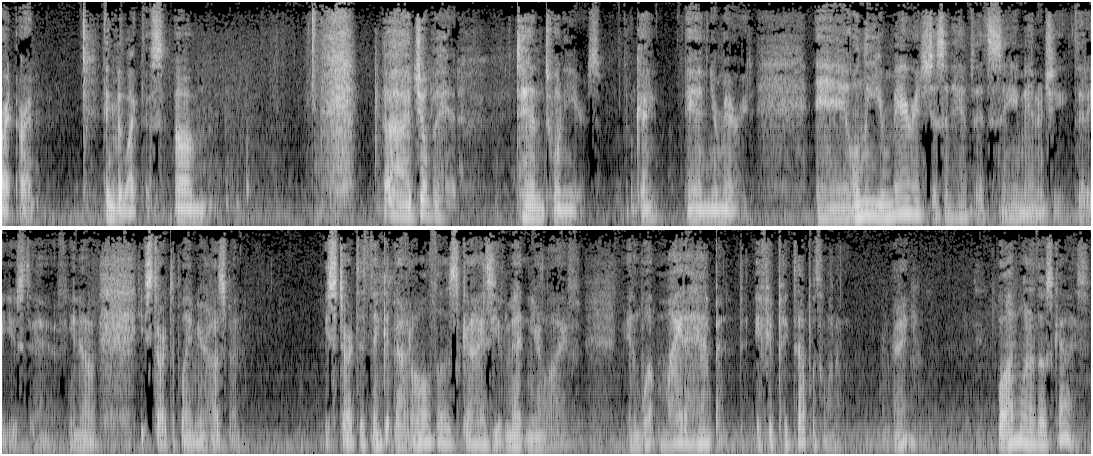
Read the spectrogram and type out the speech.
right, all right. Think of it like this. Um, uh, jump ahead 10, 20 years, okay? And you're married. And only your marriage doesn't have that same energy that it used to have. You know, you start to blame your husband. You start to think about all those guys you've met in your life and what might have happened if you picked up with one of them, right? Well, I'm one of those guys.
